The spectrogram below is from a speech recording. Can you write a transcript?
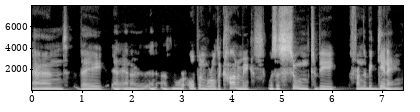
And they and, and a, a more open world economy was assumed to be from the beginning,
